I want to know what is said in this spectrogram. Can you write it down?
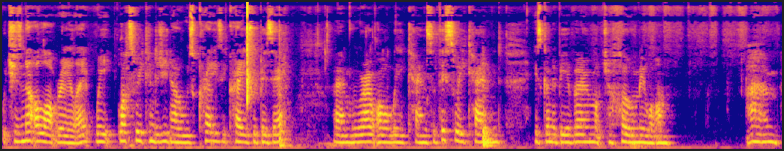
which is not a lot really. We Last weekend, as you know, was crazy, crazy busy. Um, we were out all weekend. So this weekend is going to be a very much a homey one. Um,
